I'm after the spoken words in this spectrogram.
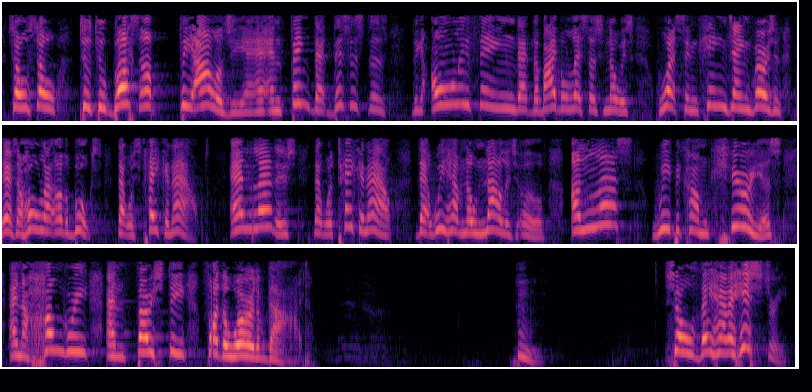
So, so to to bust up theology and, and think that this is the the only thing that the Bible lets us know is what's in King James Version. There's a whole lot of other books that was taken out and letters that were taken out that we have no knowledge of unless we become curious and hungry and thirsty for the Word of God. Hmm. So they had a history.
